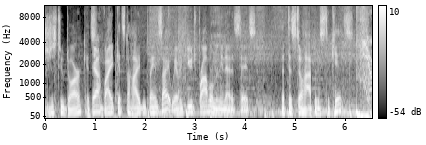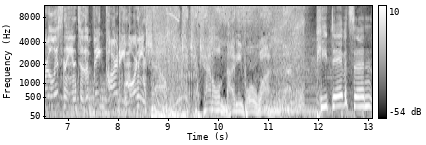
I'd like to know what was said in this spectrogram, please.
it's just too dark. It's Yeah. why it gets to hide in plain sight. We have a huge problem in the United States that this still happens to kids. You're listening to the Big Party Morning Show. Channel 94.1. Pete Davidson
